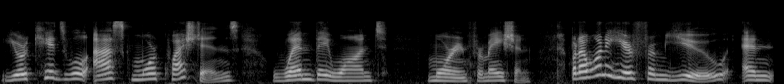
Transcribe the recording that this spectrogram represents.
your kids will ask more questions when they want more information. But i want to hear from you and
